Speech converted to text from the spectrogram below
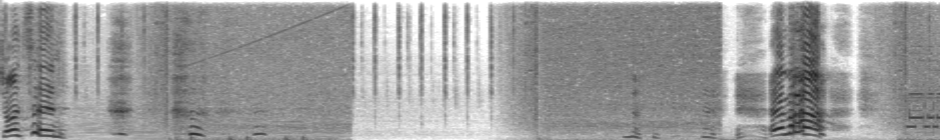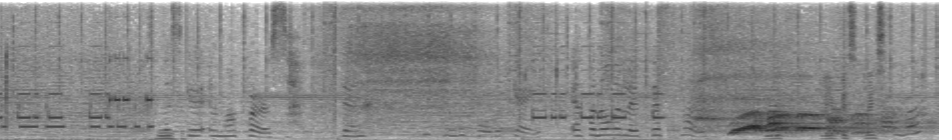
Johnson! Emma! Let's get Emma first. Then we can before the gate and finally leave this place. Leave this place? Uh-huh.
